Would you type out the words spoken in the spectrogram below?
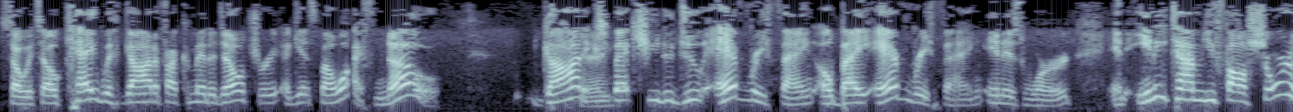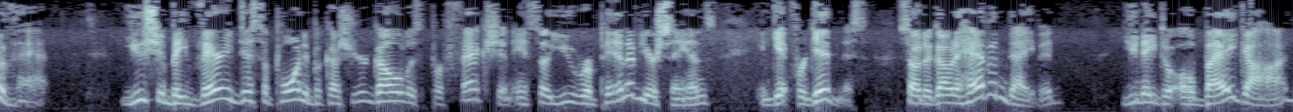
So it's okay with God if I commit adultery against my wife. No. God Okay. expects you to do everything, obey everything in His Word, and anytime you fall short of that, you should be very disappointed because your goal is perfection. And so you repent of your sins and get forgiveness. So to go to heaven, David, you need to obey God.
